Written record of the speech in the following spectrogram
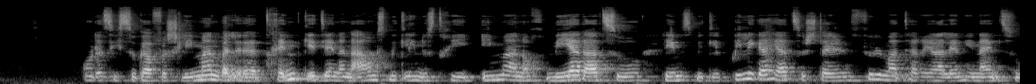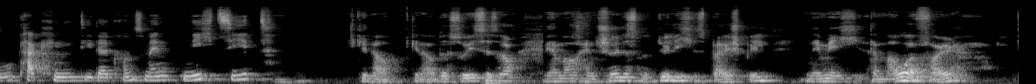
oder sich sogar verschlimmern, weil der Trend geht ja in der Nahrungsmittelindustrie immer noch mehr dazu, Lebensmittel billiger herzustellen, Füllmaterialien hineinzupacken, die der Konsument nicht sieht. Genau, genau, das, so ist es auch. Wir haben auch ein schönes natürliches Beispiel, nämlich der Mauerfall.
